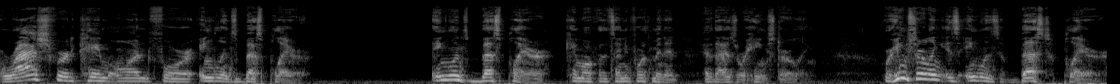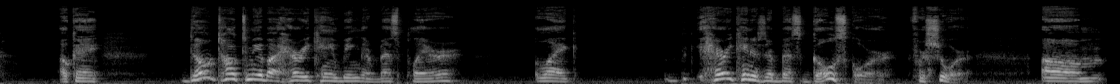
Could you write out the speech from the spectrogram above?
Rashford came on for England's best player. England's best player came off for the 74th minute, and that is Raheem Sterling. Raheem Sterling is England's best player. Okay? Don't talk to me about Harry Kane being their best player. Like, Harry Kane is their best goal scorer, for sure. Um,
